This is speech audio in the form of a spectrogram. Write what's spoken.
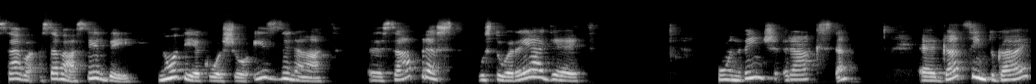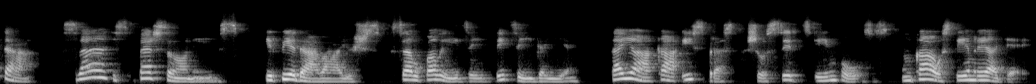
sava, savā sirdī notiekošo izzināt, eh, saprast, uz to reaģēt Un viņš raksta, e, gadsimtu gaitā svētas personības ir piedāvājušas savu palīdzību ticīgajiem tajā, kā izprast šos sirds impulsus un kā uz tiem reaģēt.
